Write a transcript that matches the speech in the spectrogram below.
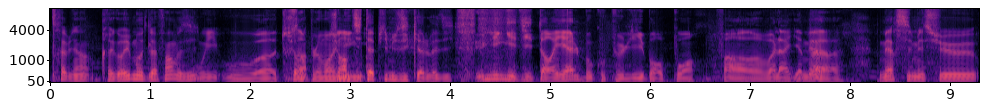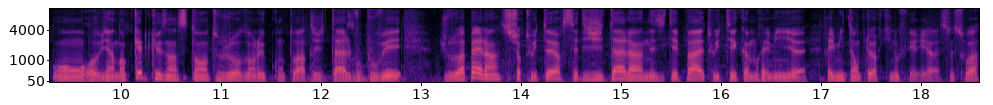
Très bien. Grégory, mot de la fin, vas-y. Oui, ou euh, tout Sur un- simplement sur une, un petit tapis musical, vas-y. une ligne éditoriale beaucoup plus libre, point. Enfin, euh, voilà, il n'y a pas... Merci messieurs. On revient dans quelques instants, toujours dans le comptoir digital. Vous pouvez, je vous rappelle, hein, sur Twitter, c'est digital. hein, N'hésitez pas à tweeter comme Rémi, euh, Rémi Templeur qui nous fait rire là ce soir.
